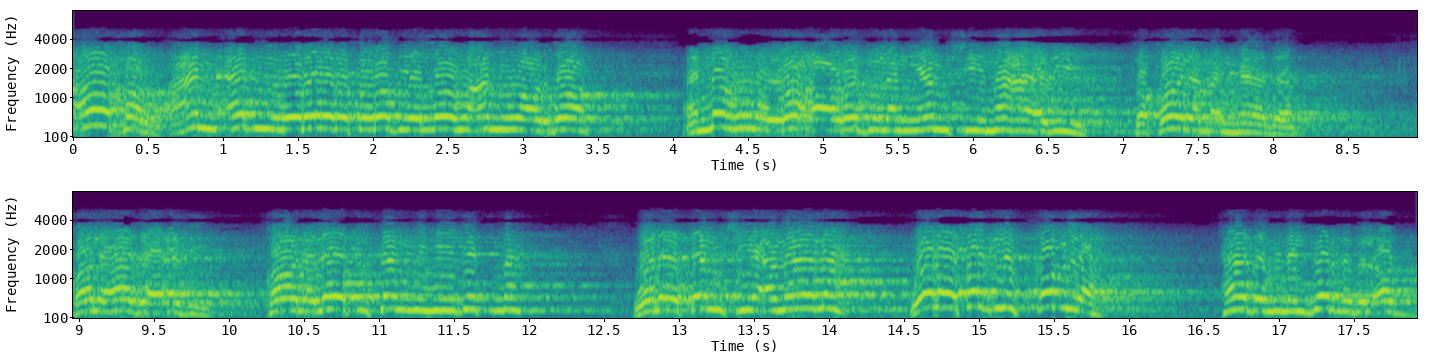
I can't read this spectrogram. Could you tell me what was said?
آخر عن أبي هريرة رضي الله عنه وأرضاه أنه رأى رجلا يمشي مع أبيه فقال من هذا؟ قال هذا أبي. قال لا تسمه باسمه ولا تمشي أمامه ولا تجلس قبله. هذا من البر بالأب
